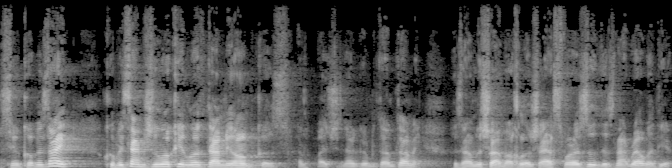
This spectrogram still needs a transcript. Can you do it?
Sin Kubas night. Kubas time she looking look down my home because otherwise she's not going to be done tummy. Because I'm the Shah. Achel Shachs for a zoo. That's not relevant here.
